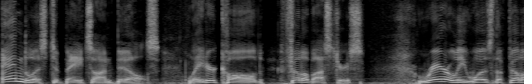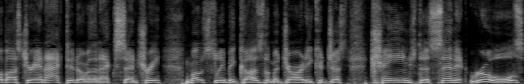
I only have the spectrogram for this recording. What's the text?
endless debates on bills, later called filibusters. Rarely was the filibuster enacted over the next century, mostly because the majority could just change the Senate rules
